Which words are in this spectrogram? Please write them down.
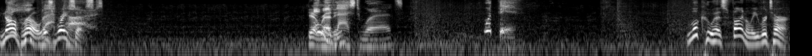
Nah I bro is racist. cars. Get Any ready. last words? What the? Look who has finally returned.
